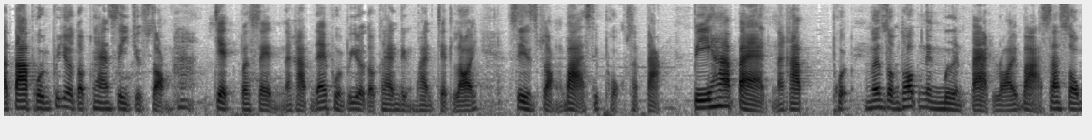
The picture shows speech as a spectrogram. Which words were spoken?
อัตราผลประโยชน์ตอบแทน 4.257%นะครับ ได้ผลประโยชน์ตอบแทน 1,742 บาท 16 สตางค์ ปี 58 นะครับ เงินสมทบ 1,800 บาท สะสม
